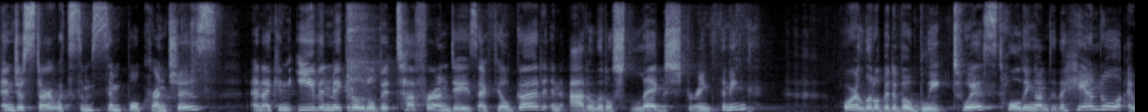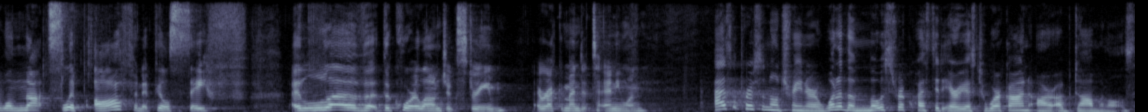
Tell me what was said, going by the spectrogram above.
and just start with some simple crunches. And I can even make it a little bit tougher on days I feel good and add a little leg strengthening or a little bit of oblique twist, holding onto the handle. I will not slip off and it feels safe. I love the Core Lounge Extreme. I recommend it to anyone. As a personal trainer, one of the most requested areas to work on are abdominals.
